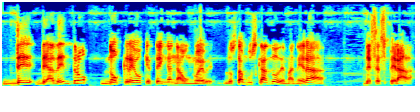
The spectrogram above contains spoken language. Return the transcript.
De, de adentro no creo que tengan a un 9. Lo están buscando de manera desesperada.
